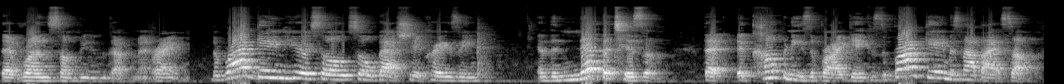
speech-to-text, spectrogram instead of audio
that runs something in the government, right? The bribe game here is so so batshit crazy, and the nepotism that accompanies the bribe game, because the bribe game is not by itself.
